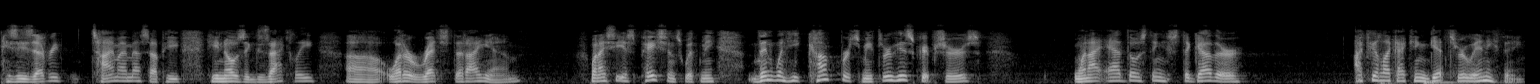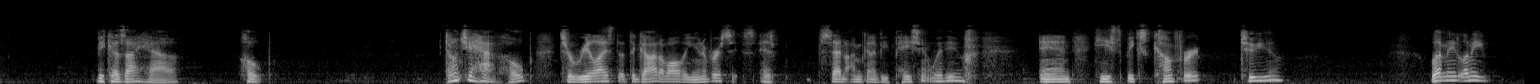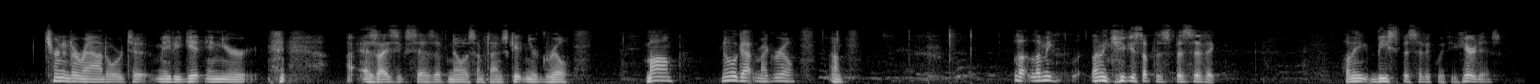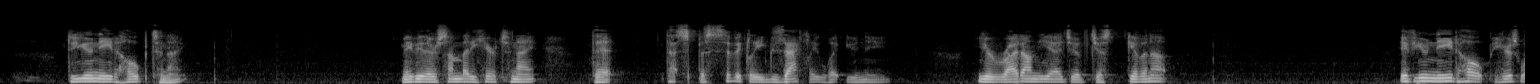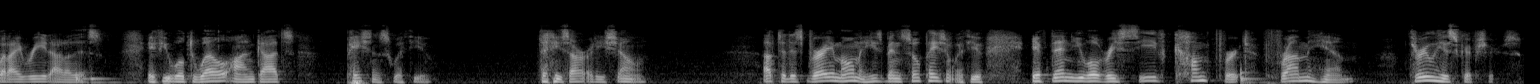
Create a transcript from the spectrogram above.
He sees every time I mess up, He, he knows exactly uh, what a wretch that I am. When I see His patience with me, then when He comforts me through His Scriptures, when I add those things together, I feel like I can get through anything because I have hope. Don't you have hope to realize that the God of all the universe has said, I'm going to be patient with you? And he speaks comfort to you? Let me, let me turn it around or to maybe get in your, as Isaac says of Noah sometimes, get in your grill. Mom, Noah got in my grill. Um, let, let, me, let me give you something specific. Let me be specific with you. Here it is. Do you need hope tonight? Maybe there's somebody here tonight that that's specifically exactly what you need. You're right on the edge of just giving up. If you need hope, here's what I read out of this. If you will dwell on God's patience with you, that He's already shown. Up to this very moment, He's been so patient with you. If then you will receive comfort from Him through His Scriptures.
